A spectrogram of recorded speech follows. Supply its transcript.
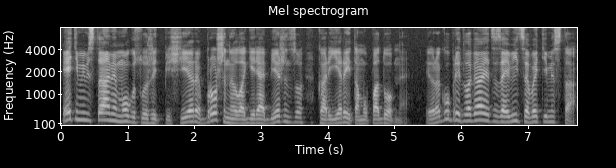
Этими местами могут служить пещеры, брошенные лагеря беженцев, карьеры и тому подобное. Игроку предлагается заявиться в эти места,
